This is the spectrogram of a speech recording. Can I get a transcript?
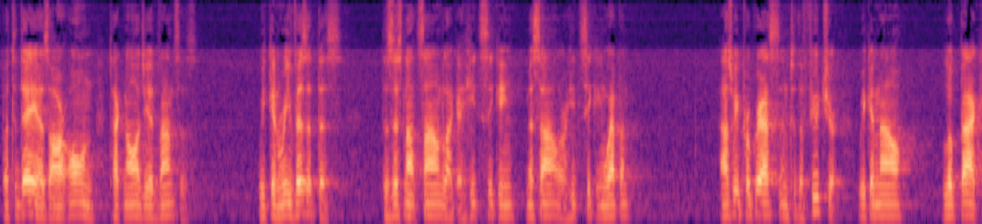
But today, as our own technology advances, we can revisit this. Does this not sound like a heat seeking missile or heat seeking weapon? As we progress into the future, we can now look back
